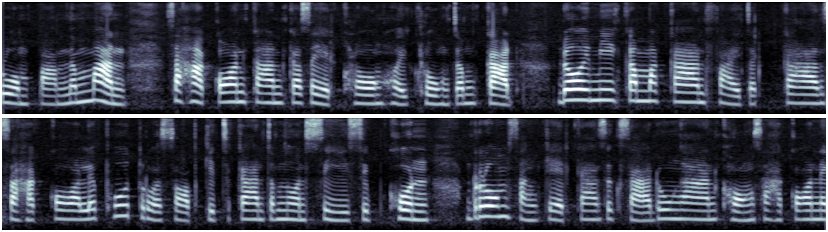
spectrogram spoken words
รวมปาล์มน้ำมัน สหกรณ์การเกษตรคลองหอยโขลงจำกัด โดยมีกรรมการฝ่ายจัดการสหกรณ์และผู้ตรวจสอบกิจการจำนวน 40 คน ร่วมสังเกตการศึกษาดูงานของสหกรณ์ใน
